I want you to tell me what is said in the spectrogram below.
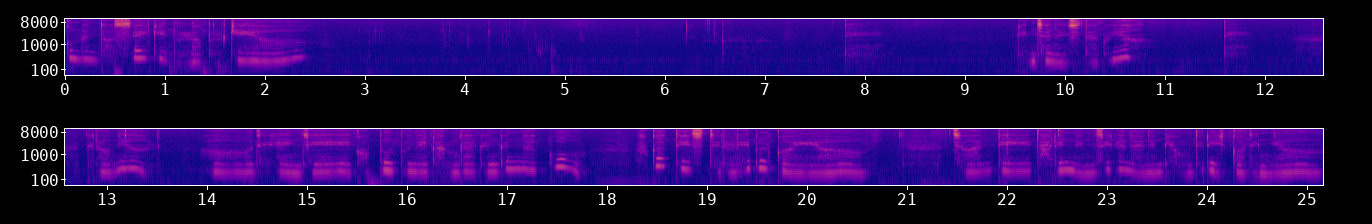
조금만 더 세게 눌러볼게요. 네. 괜찮으시다고요? 네. 그러면 어, 제가 이제 겉부분의 감각은 끝났고 후각 테스트를 해볼 거예요. 저한테 다른 냄새가 나는 병들이 있거든요.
